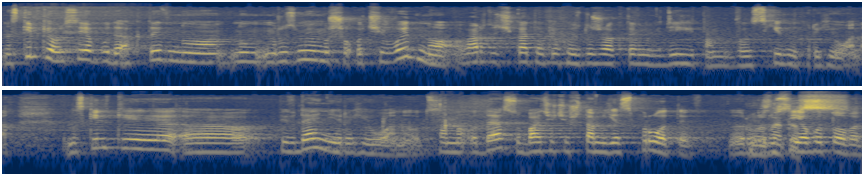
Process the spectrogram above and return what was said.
Наскільки Росія буде активно? Ну ми розуміємо, що очевидно варто чекати якихось дуже активних дій там в східних регіонах. Наскільки е, південні регіони, от саме Одесу, бачачи, що там є спротив, Ну, Росія знаєте, готова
